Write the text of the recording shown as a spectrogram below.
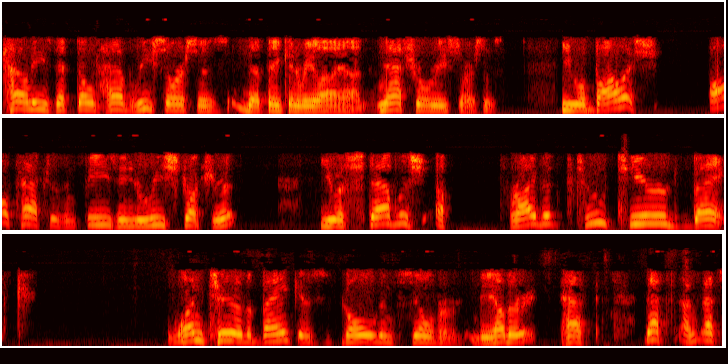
counties that don't have resources that they can rely on, natural resources. You abolish all taxes and fees, and you restructure it. You establish a private two-tiered bank. One tier of the bank is gold and silver. The other has that's um, that's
